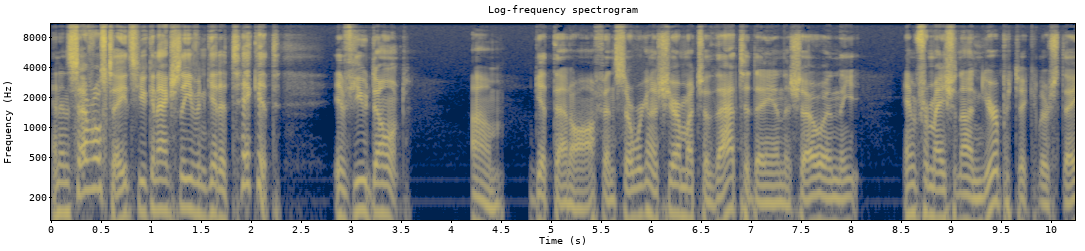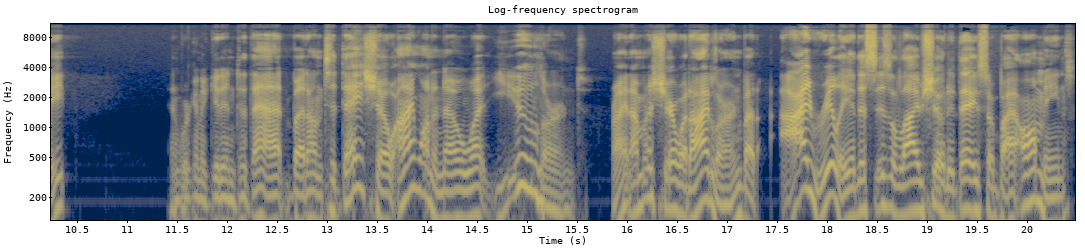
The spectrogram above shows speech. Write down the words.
and in several states you can actually even get a ticket if you don't um, get that off. And so we're going to share much of that today in the show and the information on your particular state, and we're going to get into that. But on today's show, I want to know what you learned. Right, I'm going to share what I learned, but I really this is a live show today, so by all means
